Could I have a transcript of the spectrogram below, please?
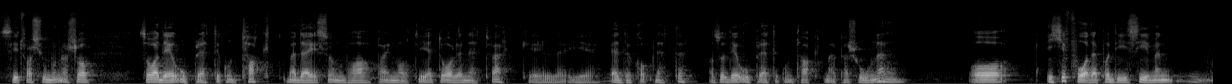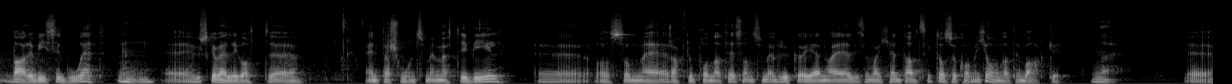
situasjoner, så, så var det å opprette kontakt med de som var på en måte i et dårlig nettverk, eller i edderkoppnettet. Altså det å opprette kontakt med personer. Og ikke få det på de sider, men bare vise godhet. Mm. Jeg husker veldig godt eh, en person som jeg møtte i bil, eh, og som jeg rakte opp hånda til, sånn som jeg bruker å gjøre når jeg liksom var kjent ansikt, og så kom ikke hånda tilbake. Nei. Eh,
